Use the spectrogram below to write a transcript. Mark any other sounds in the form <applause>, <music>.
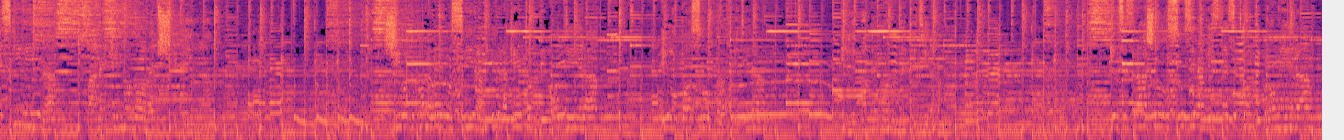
eskiviram Pa neki mnogo lepši biram Život u kome lepo sviram Ili raketom pilotiram Ili u poslu profitiram Ili pametno meditiram. Ili se strašno suziram I s desetkom diplomiram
